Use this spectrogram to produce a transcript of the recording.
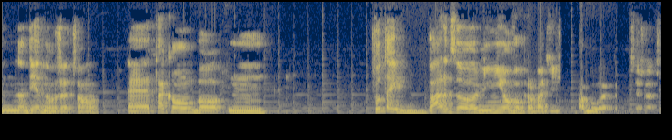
nad jedną rzeczą, e, taką, bo mm, tutaj bardzo liniowo prowadzi fabułę w rzeczy.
